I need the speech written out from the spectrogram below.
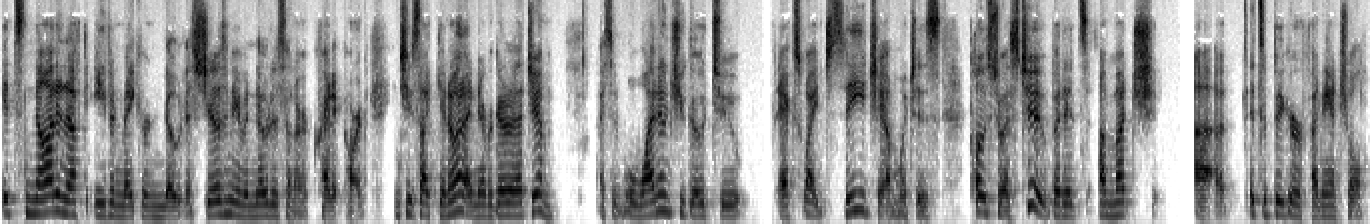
it's not enough to even make her notice. She doesn't even notice on her credit card. And she's like, you know what? I never go to that gym. I said, well, why don't you go to XYZ gym, which is close to us too, but it's a much uh, it's a bigger financial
